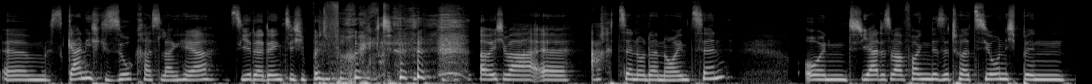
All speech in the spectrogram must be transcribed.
ähm, ist gar nicht so krass lang her. Jetzt jeder denkt sich, ich bin verrückt. Aber ich war äh, 18 oder 19. Und ja, das war folgende Situation. Ich bin,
